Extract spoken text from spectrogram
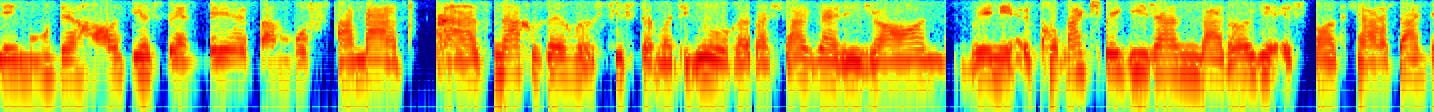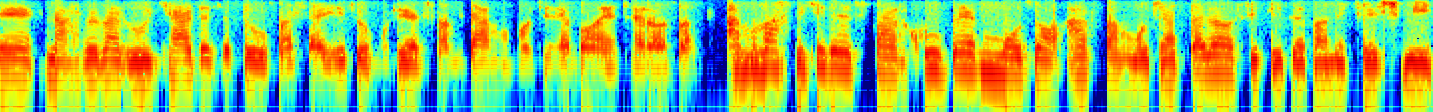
نمونه های زنده و مستند از نقض سیستماتیک حقوق بشر در ایران یعنی کمک بگیرن برای اثبات کردن نحوه و رویکرد ضد حقوق بشری جمهوری اسلامی در مواجهه با اعتراضات. اما وقتی که سرکوب مضاعف و مجدد آسیب دیدگان چشمی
